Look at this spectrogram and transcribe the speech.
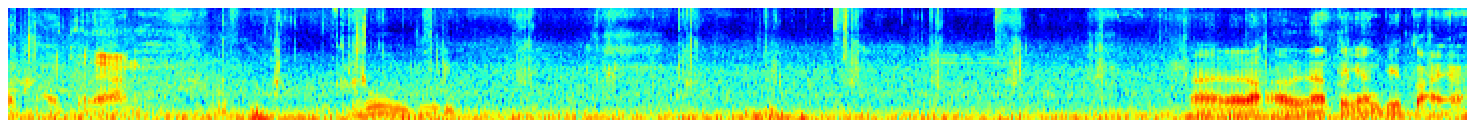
At at yan. Ah, lalakawin natin yan dito tayo.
